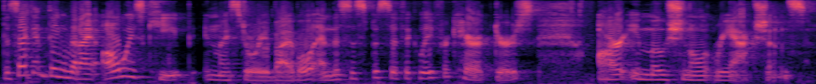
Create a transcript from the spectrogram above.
The second thing that I always keep in my story Bible, and this is specifically for characters, are emotional reactions.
